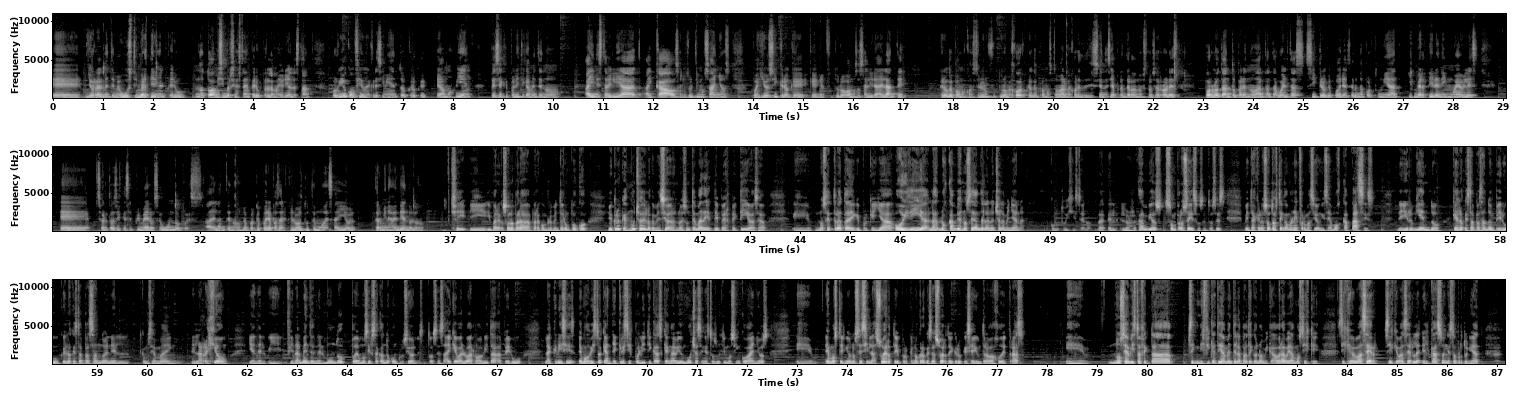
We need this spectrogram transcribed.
Eh, yo realmente me gusta invertir en el Perú. No todas mis inversiones están en Perú, pero la mayoría lo están. Porque yo confío en el crecimiento, creo que, quedamos bien, pese a que políticamente no hay inestabilidad, hay caos en los últimos años, pues yo sí creo que en el futuro vamos a salir adelante creo que podemos construir un futuro mejor, creo que podemos tomar mejores decisiones y aprender de nuestros errores. Por lo tanto, para no dar tantas vueltas, sí creo que podría ser una oportunidad invertir en inmuebles, eh, sobre todo si es que es el primero o segundo, pues adelante, ¿no? Lo peor que podría pasar es que luego tú te mudes ahí o termines vendiéndolo, ¿no? Sí, y, solo para, para, complementar un poco, yo creo que es mucho de lo que mencionas, ¿no? Es un tema de, de perspectiva, o sea, eh, no se trata de que porque ya hoy día los cambios no se dan de la noche a la mañana, como tú dijiste, ¿no? los cambios son procesos, entonces mientras que nosotros tengamos la información y seamos capaces de ir viendo qué es lo que está pasando en Perú, qué es lo que está pasando en el, ¿cómo se llama? En, en la región y, en el, y finalmente en el mundo, podemos ir sacando conclusiones. Entonces hay que evaluar, ¿no? Ahorita a Perú la crisis, hemos visto que ante crisis políticas, que han habido muchas en estos últimos cinco años, eh, hemos tenido, no sé si la suerte, porque no creo que sea suerte, creo que sí hay un trabajo detrás, eh, no se ha visto afectada significativamente la parte económica. Ahora veamos si es que, si es que va a ser, si es que va a ser el caso en esta oportunidad,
